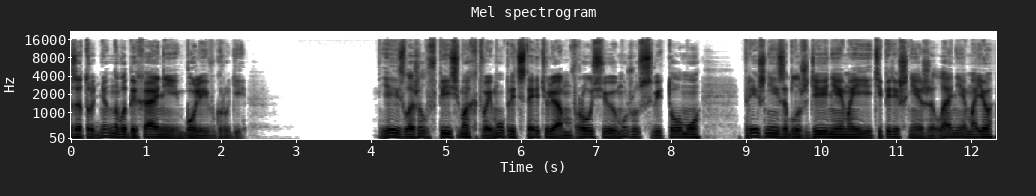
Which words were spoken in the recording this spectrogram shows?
затрудненного дыхания и болей в груди. Я изложил в письмах твоему предстоятелю Амвросию, мужу святому, прежние заблуждения мои и теперешнее желание мое,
